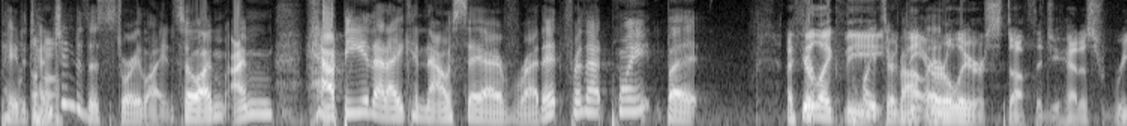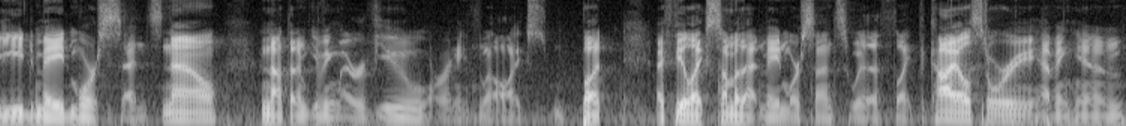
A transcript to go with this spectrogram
paid uh-huh. attention to this storyline. So I'm I'm happy that I can now say I've read it for that point, but I feel Your like the points are the valid. earlier stuff that you had us read made more sense now. Not that I'm giving my review or anything, well, like, but I feel like some of that made more sense with like the Kyle story, having him,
